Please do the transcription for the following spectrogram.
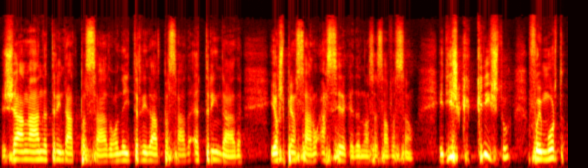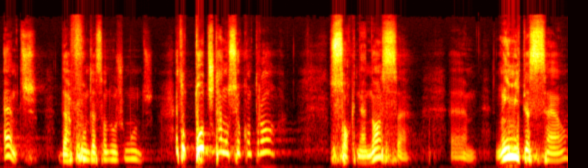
já lá na Trindade passada, ou na eternidade passada, a Trindade, eles pensaram acerca da nossa salvação. E diz que Cristo foi morto antes da fundação dos mundos. Então tudo está no seu controle. Só que na nossa uh, limitação,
